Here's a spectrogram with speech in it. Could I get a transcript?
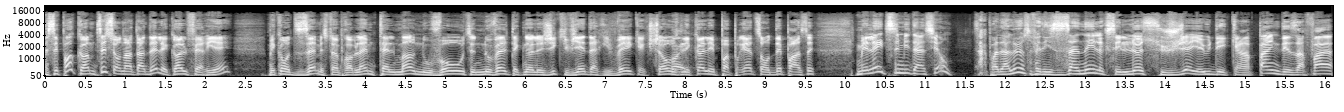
Ben, c'est pas comme, tu sais, si on entendait l'école fait rien, mais qu'on disait, mais c'est un problème tellement nouveau, c'est une nouvelle technologie qui vient d'arriver, quelque chose, l'école est pas prête, sont dépassés. Mais l'intimidation, ça n'a pas d'allure. Ça fait des années là, que c'est le sujet. Il y a eu des campagnes, des affaires,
